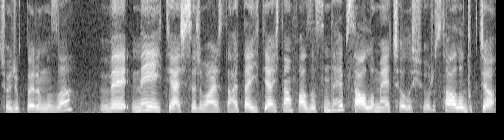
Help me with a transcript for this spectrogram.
çocuklarımıza ve neye ihtiyaçları varsa hatta ihtiyaçtan fazlasını da hep sağlamaya çalışıyoruz. Sağladıkça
